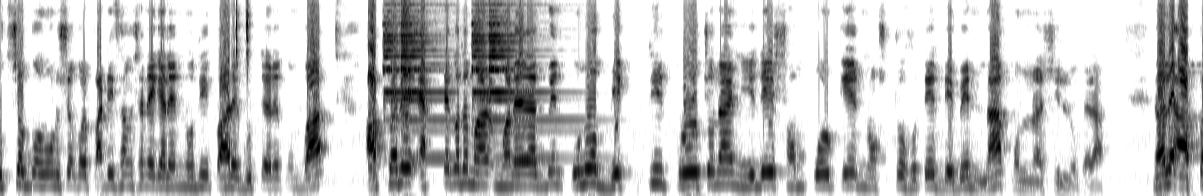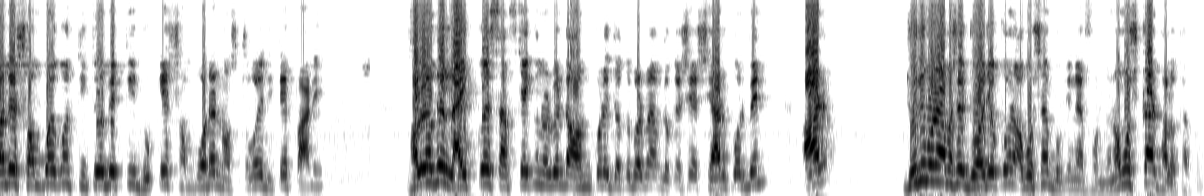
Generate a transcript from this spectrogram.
উৎসব অনুষ্ঠান করে পার্টি ফাংশনে গেলেন, নদী পাহাড়ে ঘুরতে গেলেন বা আপনাদের একটা কথা মনে রাখবেন, কোনো ব্যক্তির প্ররোচনায় নিজেদের সম্পর্কে নষ্ট হতে দেবেন না কন্যা রাশির লোকেরা। নাহলে আপনাদের সম্পর্কে তৃতীয় ব্যক্তি ঢুকে সম্পর্কটা নষ্ট করে দিতে পারে। ভালো লাগলে লাইক করে সাবস্ক্রাইব করে নোটবেনটা অন করে যত পারবেন লোকের সাথে শেয়ার করবেন। আর যদি মনে হয় আমার সাথে যোগাযোগ করবেন অবশ্যই বুকিং ফোন নমস্কার, ভালো থাকুন।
